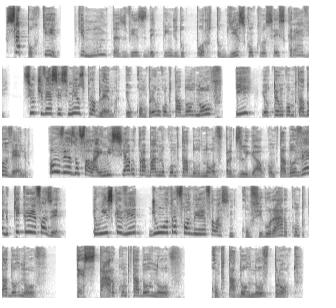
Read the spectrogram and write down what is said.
Sabe por quê? Porque muitas vezes depende do português com que você escreve. Se eu tivesse esse mesmo problema, eu comprei um computador novo e eu tenho um computador velho. Ao invés de eu falar iniciar o trabalho no computador novo para desligar o computador velho, o que, que eu ia fazer? Eu ia escrever de uma outra forma. Eu ia falar assim: configurar o computador novo, testar o computador novo, computador novo pronto.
